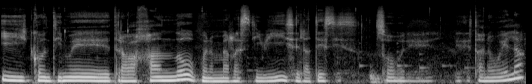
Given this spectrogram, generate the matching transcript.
Y continué trabajando, bueno, me recibí, hice la tesis sobre esta novela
